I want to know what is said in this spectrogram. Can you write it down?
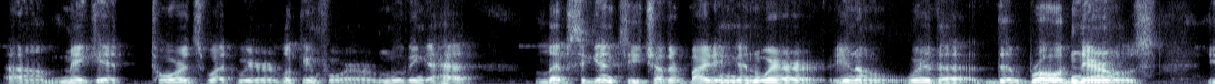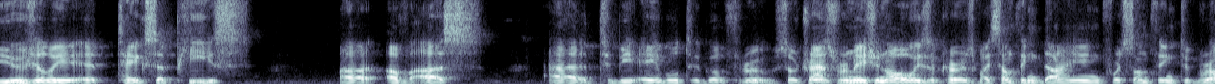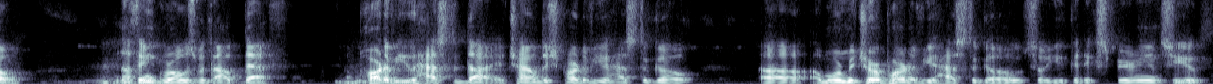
um, make it towards what we're looking for or moving ahead. Lips against each other biting, and where you know where the the road narrows, usually it takes a piece uh, of us uh, to be able to go through. So transformation always occurs by something dying for something to grow. Nothing grows without death. A part of you has to die. A childish part of you has to go. Uh, a more mature part of you has to go so you could experience youth.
